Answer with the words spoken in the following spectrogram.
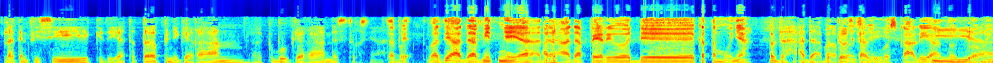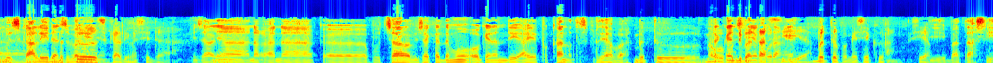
latihan fisik gitu ya, tetap penyegaran, eh, kebugaran dan seterusnya. Tapi Seperti- berarti ada meetnya ya, ada Ada. ada periode ketemunya. Udah ada betul Walaupun sekali. seminggu sekali atau dua minggu sekali dan betul sebagainya. sekali Mas Ida. Misalnya anak-anak eh, futsal bisa ketemu, oke nanti akhir pekan atau seperti apa? Betul. Frekuensinya dibatasi kurang ya? ya. Betul frekuensinya kurang. Siap. Dibatasi.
